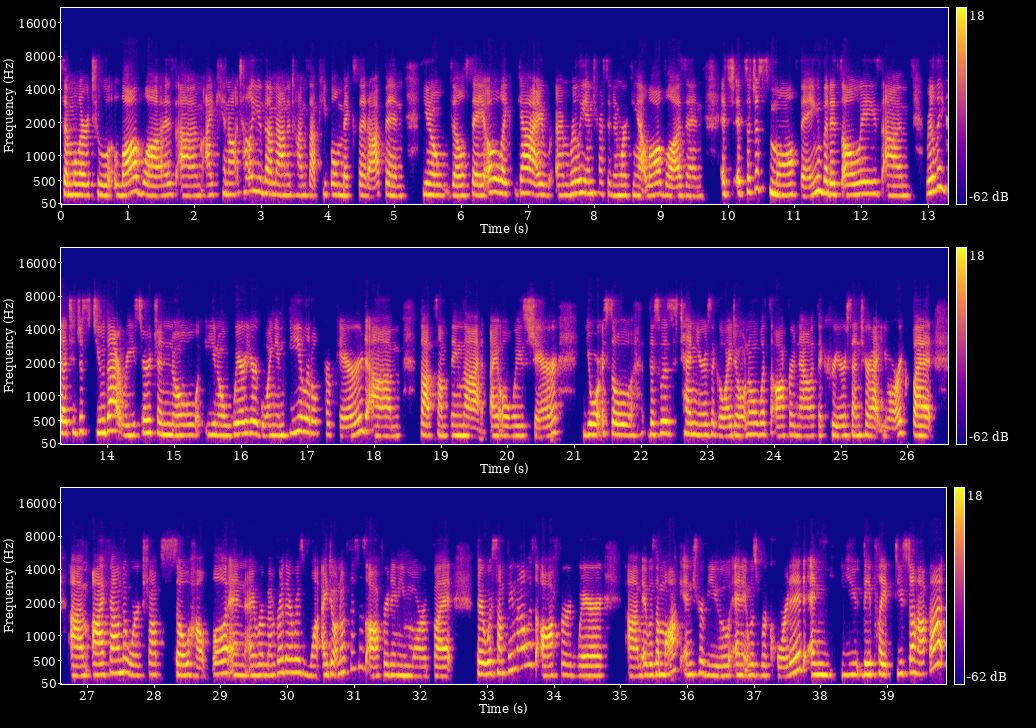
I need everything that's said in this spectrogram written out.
similar to Loblaws, um, I cannot tell you the amount of times that people mix it up and, you know, they'll say, oh, like, yeah, I, am really interested in working at Loblaws. And it's, it's such a small thing, but it's always um, really good to just do that research and know, you know, where you're going and be a little prepared. Um, that's something that I always share. Your, so this was 10 years ago. I don't know what's offered now at the Career Center at York, but um, I found the workshops so helpful. And I remember there was one, I don't know if this is offered anymore, but there was something that was offered where um, it was a mock interview and it was recorded and you, they played, do you still have that?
